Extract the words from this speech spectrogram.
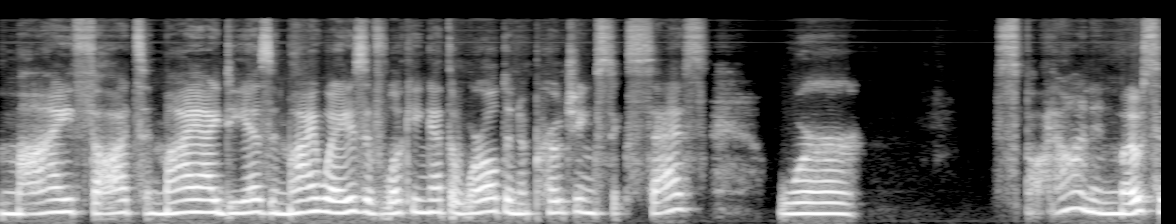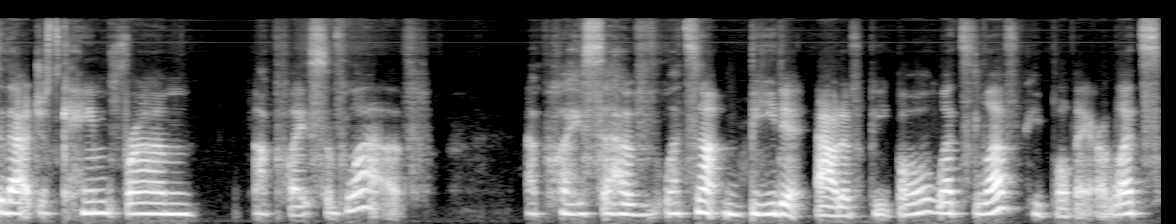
my thoughts and my ideas and my ways of looking at the world and approaching success were spot on. And most of that just came from a place of love a place of let's not beat it out of people. Let's love people there. Let's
